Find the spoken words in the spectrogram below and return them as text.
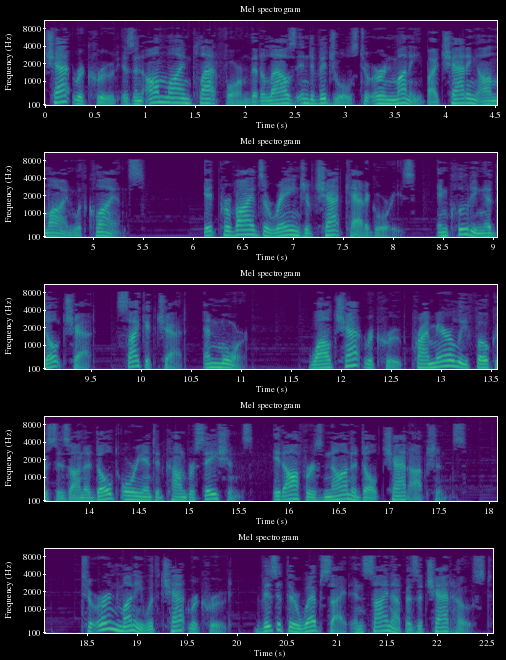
Chat Recruit is an online platform that allows individuals to earn money by chatting online with clients. It provides a range of chat categories, including adult chat, psychic chat, and more. While Chat Recruit primarily focuses on adult-oriented conversations, it offers non-adult chat options. To earn money with Chat Recruit, visit their website and sign up as a chat host.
